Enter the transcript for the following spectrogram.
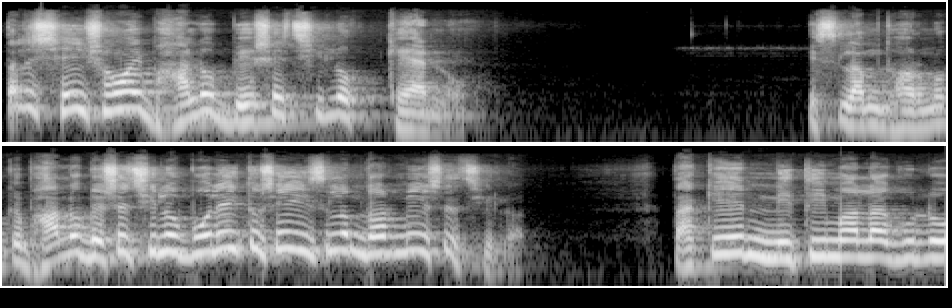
তাহলে সেই সময় ভালোবেসেছিল কেন? ইসলাম ধর্মকে ভালোবেসেছিল বলেই তো সেই ইসলাম ধর্মে এসেছিল। তাকে নীতিমালাগুলো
